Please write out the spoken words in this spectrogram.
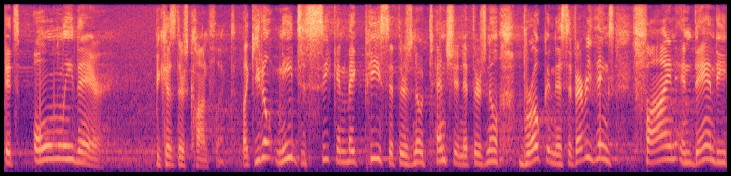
it's only there because there's conflict. Like, you don't need to seek and make peace if there's no tension, if there's no brokenness, if everything's fine and dandy,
